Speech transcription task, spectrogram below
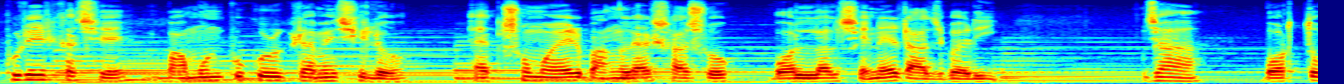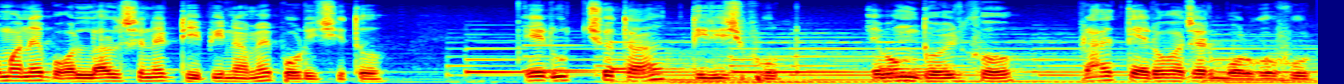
মায়াপুরের কাছে বামনপুকুর গ্রামে ছিল এক সময়ের বাংলার শাসক বল্লাল সেনের রাজবাড়ি, যা বর্তমানে বল্লাল সেনের ঢিপি নামে পরিচিত। এর উচ্চতা তিরিশ ফুট এবং দৈর্ঘ্য প্রায় তেরো হাজার বর্গফুট।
